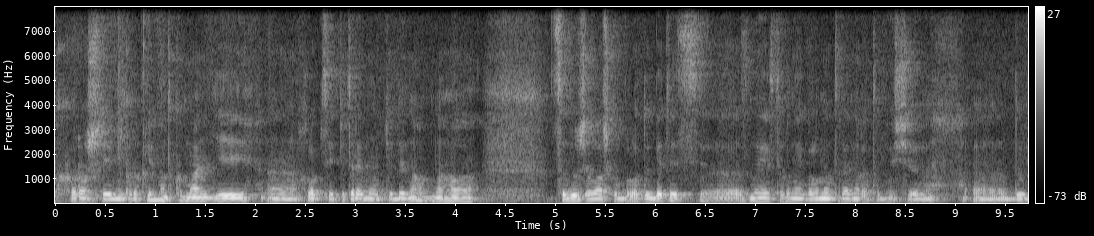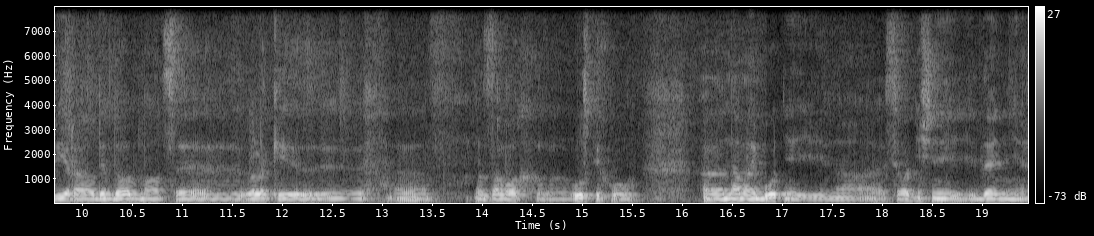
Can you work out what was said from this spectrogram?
хороший мікроклімат в команді, е, хлопці підтримують один одного. Це дуже важко було добитись е, з моєї сторони головного тренера, тому що е, довіра один до одного це великий залог успіху на майбутнє і на сьогоднішній день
